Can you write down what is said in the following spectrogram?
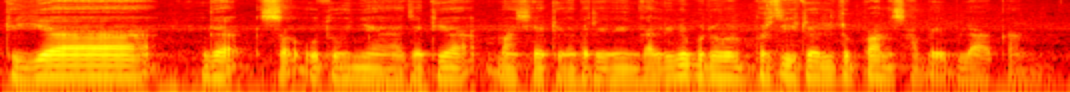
dia nggak seutuhnya. Jadi masih ada yang tertinggal. Ini benar-benar bersih dari depan sampai belakang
